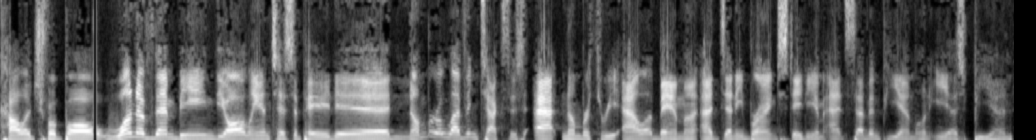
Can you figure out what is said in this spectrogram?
college football, one of them being the all anticipated number 11 Texas at number 3 Alabama at Denny Bryant Stadium at 7 p.m. on ESPN.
